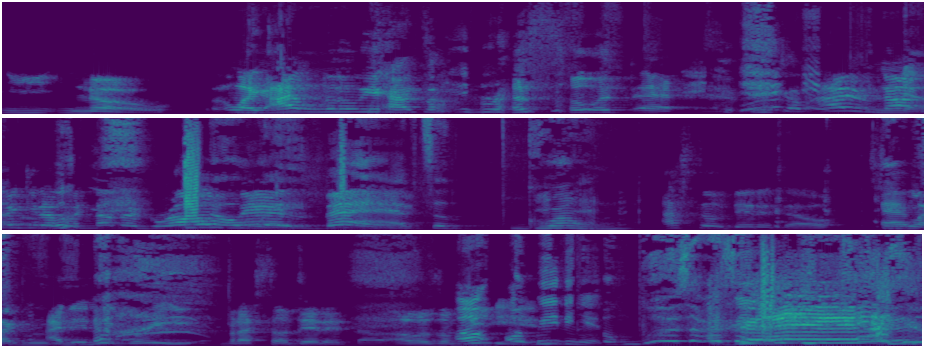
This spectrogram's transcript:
y- no. Like I Mhm. literally had to wrestle with that because I am not No. making up another grown No man's way. bed. Absol- grown. I still did it though. See, like I didn't agree, but I still did it though. I was Oh, obedient. obedient. What was I saying?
